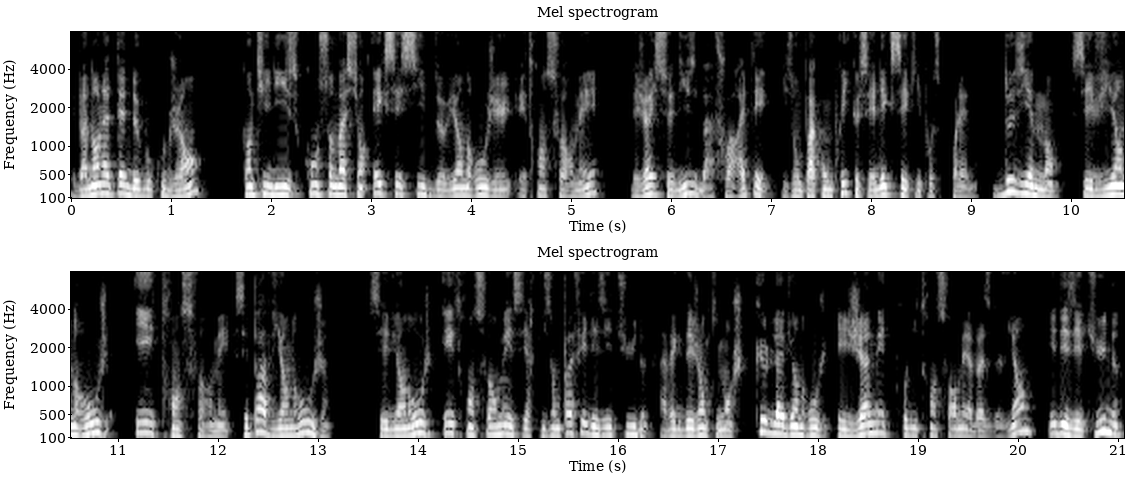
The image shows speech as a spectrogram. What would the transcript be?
Et eh bien dans la tête de beaucoup de gens, quand ils disent consommation excessive de viande rouge et transformée, Déjà, ils se disent, bah, faut arrêter. Ils n'ont pas compris que c'est l'excès qui pose problème. Deuxièmement, c'est viande rouge et transformée. C'est pas viande rouge. C'est viande rouge et transformée. C'est-à-dire qu'ils n'ont pas fait des études avec des gens qui mangent que de la viande rouge et jamais de produits transformés à base de viande, et des études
